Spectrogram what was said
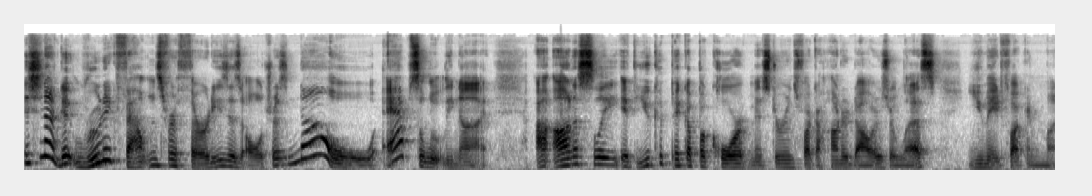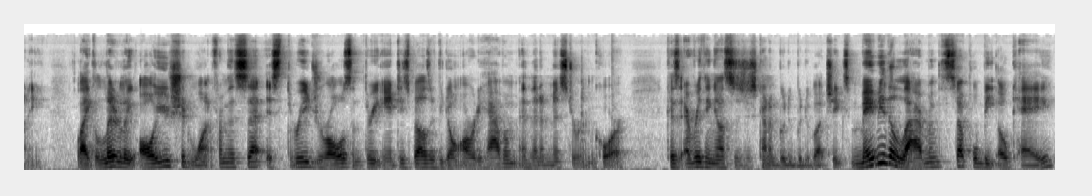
it's just not good. Runick fountains for 30s as ultras? No, absolutely not. Uh, honestly, if you could pick up a core of Mr. Runes for like $100 or less, you made fucking money. Like literally all you should want from this set is 3 drolls and 3 anti-spells if you don't already have them and then a Mr. Rune core cuz everything else is just kind of booty booty butt cheeks. Maybe the labyrinth stuff will be okay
